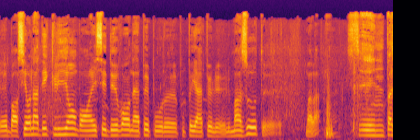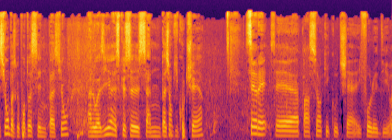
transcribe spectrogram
Euh, bon, si on a des clients, bon, on essaie de vendre un peu pour, euh, pour payer un peu le, le mazout. voilà. C'est une passion, parce que pour toi c'est une passion, un loisir. Est-ce que c'est une passion qui coûte cher? C'est vrai, c'est un patient qui coûte cher, il faut le dire.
